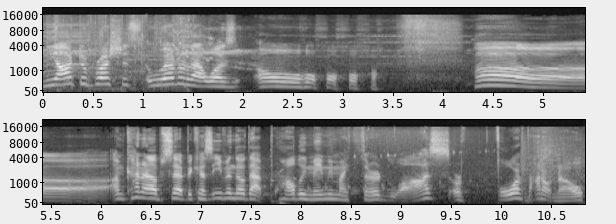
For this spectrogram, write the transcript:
The Octobrush is whoever that was. Oh, ho, ho, ho. Uh, I'm kind of upset because even though that probably made me my third loss or fourth, I don't know,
